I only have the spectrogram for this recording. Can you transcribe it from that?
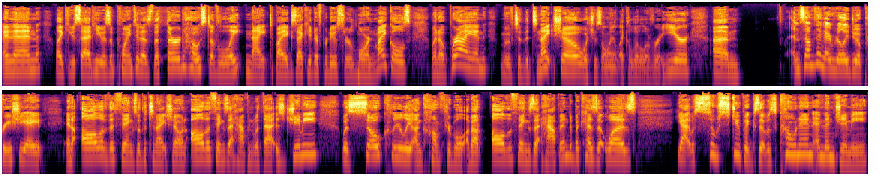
And then, like you said, he was appointed as the third host of Late Night by executive producer Lorne Michaels when O'Brien moved to The Tonight Show, which was only like a little over a year. Um, And something I really do appreciate in all of the things with the Tonight Show and all the things that happened with that is Jimmy was so clearly uncomfortable about all the things that happened because it was yeah, it was so stupid because it was Conan and then Jimmy.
